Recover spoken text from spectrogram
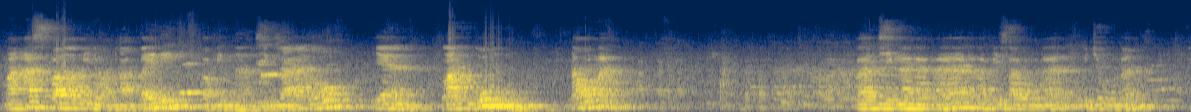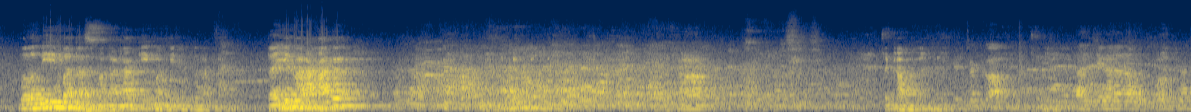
Maas pala minal ini kafinna sing anu ya langkung. Naon pancinganana tapi sarungan ujungna melebihi batas mata kaki makin ke neraka. Tadi neraka ke? Cekap. Cekap. Unggul kan?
